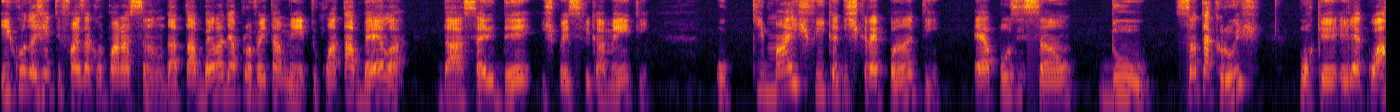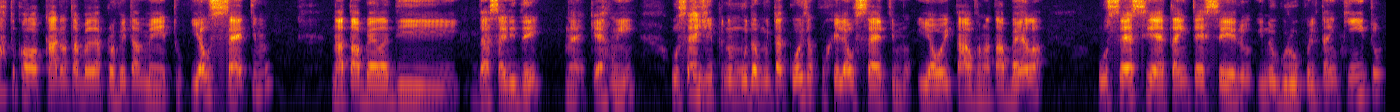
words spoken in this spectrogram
E quando a gente faz a comparação da tabela de aproveitamento com a tabela da Série D especificamente, o que mais fica discrepante é a posição do Santa Cruz, porque ele é quarto colocado na tabela de aproveitamento e é o sétimo na tabela de, da Série D, né, que é ruim. O Sergipe não muda muita coisa, porque ele é o sétimo e é o oitavo na tabela. O CSE está em terceiro e no grupo ele está em quinto.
